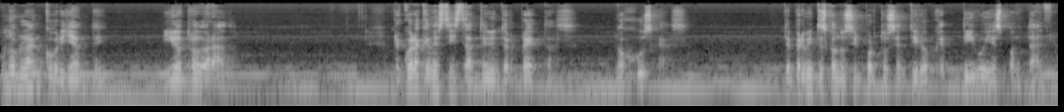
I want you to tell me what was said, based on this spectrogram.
uno blanco brillante y otro dorado. Recuerda que en este instante no interpretas, no juzgas, te permites conducir por tu sentir objetivo y espontáneo.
